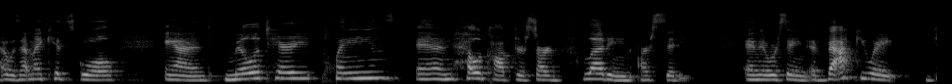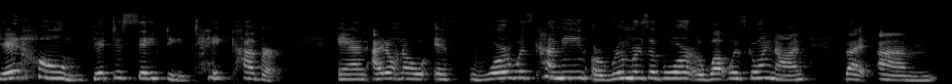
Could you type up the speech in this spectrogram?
I was at my kids' school and military planes and helicopters started flooding our city. And they were saying, evacuate, get home, get to safety, take cover. And I don't know if war was coming or rumors of war or what was going on, but um,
